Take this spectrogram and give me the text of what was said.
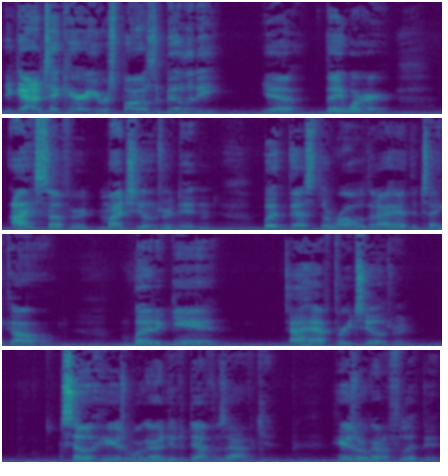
You gotta take care of your responsibility. Yeah, they were. I suffered. My children didn't. But that's the role that I had to take on. But again, I have three children. So here's what we're going to do the devil's advocate. Here's what we're going to flip it.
